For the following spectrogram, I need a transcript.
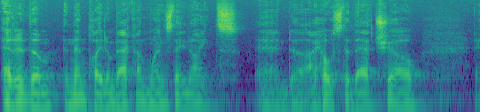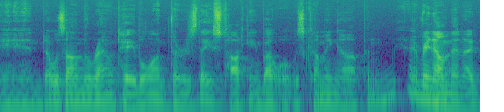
edited them, and then played them back on Wednesday nights. And uh, I hosted that show, and I was on the round table on Thursdays talking about what was coming up, and every now and then I'd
